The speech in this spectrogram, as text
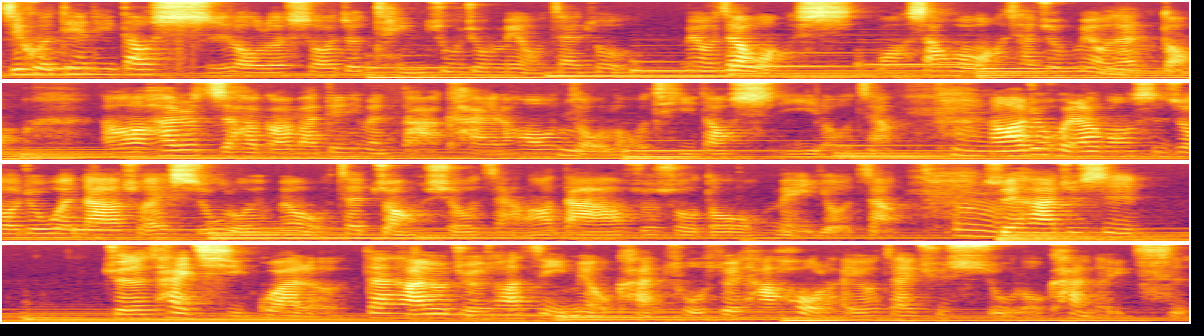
结果电梯到十楼的时候就停住，就没有再做，没有再往往上或往下，就没有再动。然后他就只好赶快把电梯门打开，然后走楼梯到十一楼这样。嗯、然后就回到公司之后，就问大家说：“哎，十五楼有没有在装修？”这样，然后大家就说都没有这样。嗯、所以他就是觉得太奇怪了，但他又觉得说他自己没有看错，所以他后来又再去十五楼看了一次，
